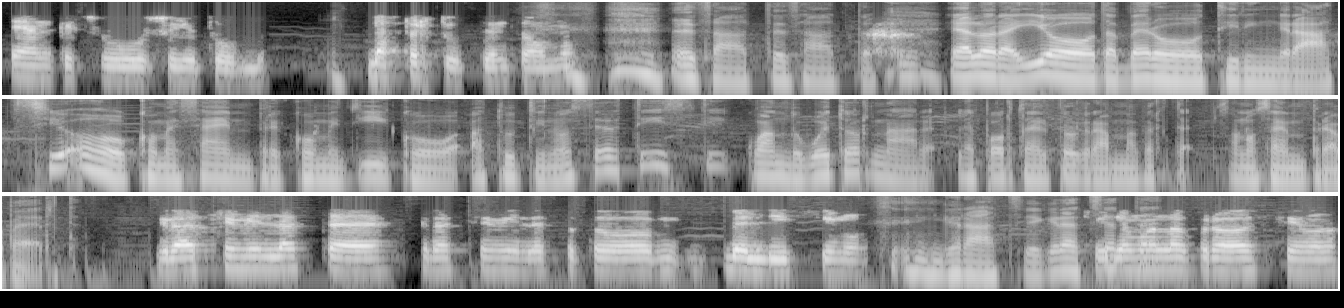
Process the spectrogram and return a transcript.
e anche su, su YouTube dappertutto, insomma. esatto, esatto. E allora io davvero ti ringrazio, come sempre, come dico a tutti i nostri artisti, quando vuoi tornare le porte del programma per te sono sempre aperte. Grazie mille a te, grazie mille, è stato bellissimo. grazie, grazie. Ci vediamo alla prossima.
